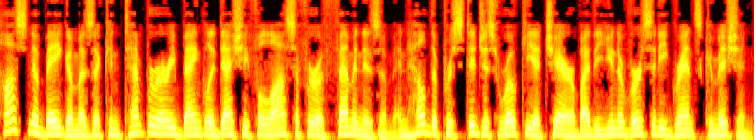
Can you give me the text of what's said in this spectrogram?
Hasna Begum is a contemporary Bangladeshi philosopher of feminism and held the prestigious Rokeya Chair by the University Grants Commission.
